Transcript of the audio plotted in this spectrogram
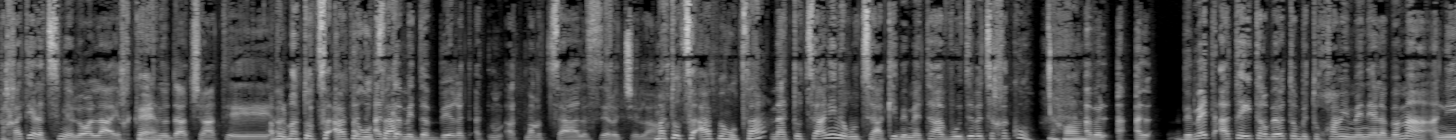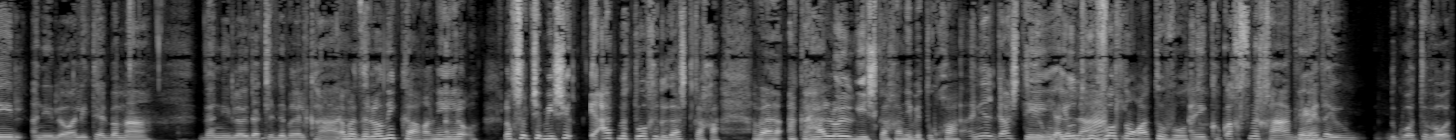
פחדתי על עצמי, לא עלייך, כי כן. אני יודעת שאת... אה, אבל את- מהתוצאה את את- מרוצה? את גם מדברת, את, את מרצה על הסרט שלך. מה תוצאה את מרוצה? מהתוצאה אני מרוצה, כי באמת אהבו את זה וצחקו. נכון. אבל על, באמת, את היית הרבה יותר בטוחה ממני על הבמה. אני, אני לא עליתי על במה, ואני לא יודעת לדבר אל קהל. אבל זה לא ניכר, אני לא, לא חושבת שמישהו, את בטוח הרגשת ככה, אבל הקהל לא הרגיש ככה, אני בטוחה. אני הרגשתי כי אומללה. היו תגובות כי- נורא טובות. אני כל כך שמחה, כן. באמת היו תגובות טובות.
